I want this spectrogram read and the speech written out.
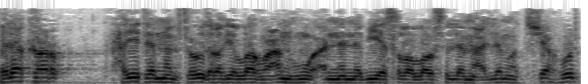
فذكر حديث ابن مسعود رضي الله عنه أن النبي صلى الله عليه وسلم علمه التشهد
